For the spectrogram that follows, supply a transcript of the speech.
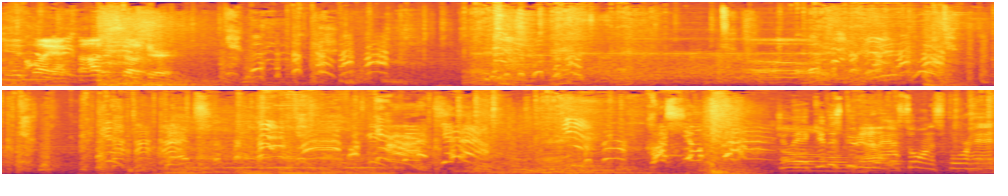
hit by a cocksucker. Juliet, give this Oh, dude a new got asshole on his forehead.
